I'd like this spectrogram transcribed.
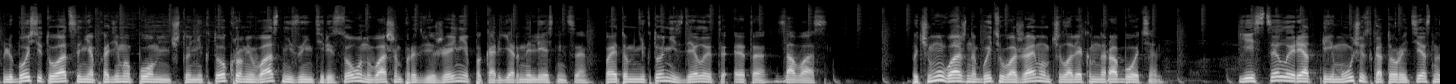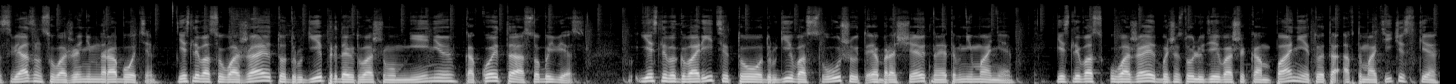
В любой ситуации необходимо помнить, что никто, кроме вас, не заинтересован в вашем продвижении по карьерной лестнице, поэтому никто не сделает это за вас. Почему важно быть уважаемым человеком на работе? Есть целый ряд преимуществ, которые тесно связан с уважением на работе. Если вас уважают, то другие придают вашему мнению какой-то особый вес. Если вы говорите, то другие вас слушают и обращают на это внимание. Если вас уважает большинство людей вашей компании, то это автоматически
